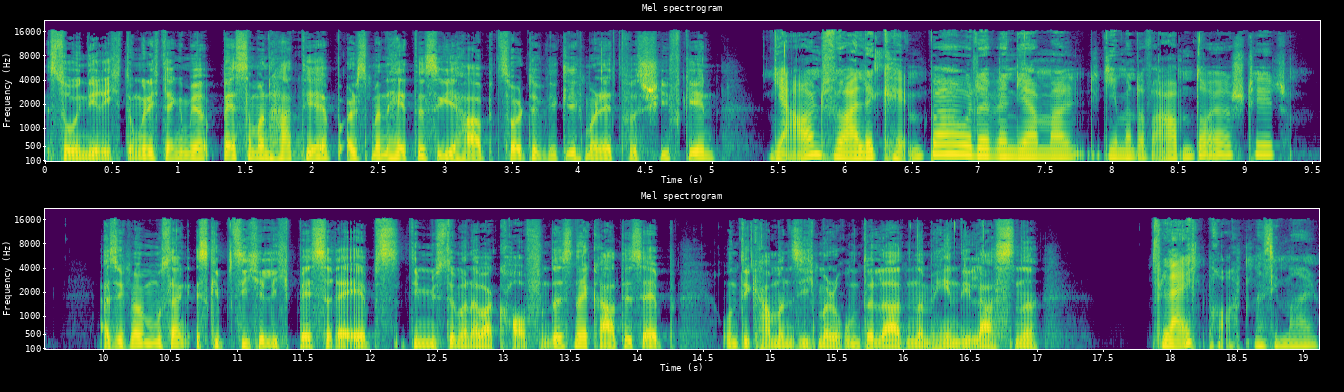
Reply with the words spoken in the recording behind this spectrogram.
So in die Richtung. Und ich denke mir, besser man hat die App, als man hätte sie gehabt, sollte wirklich mal etwas schief gehen. Ja, und für alle Camper oder wenn ja mal jemand auf Abenteuer steht, also ich meine, man muss sagen, es gibt sicherlich bessere Apps, die müsste man aber kaufen. Das ist eine Gratis-App und die kann man sich mal runterladen, am Handy lassen. Vielleicht braucht man sie mal.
